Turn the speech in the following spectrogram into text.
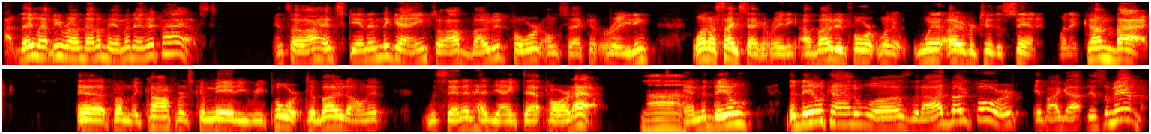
uh, they let me run that amendment and it passed. And so I had skin in the game. So I voted for it on second reading when I say second reading, I voted for it when it went over to the Senate. When it come back uh, from the conference committee report to vote on it, the Senate had yanked that part out. Ah. And the deal, the deal kind of was that I'd vote for it if I got this amendment.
